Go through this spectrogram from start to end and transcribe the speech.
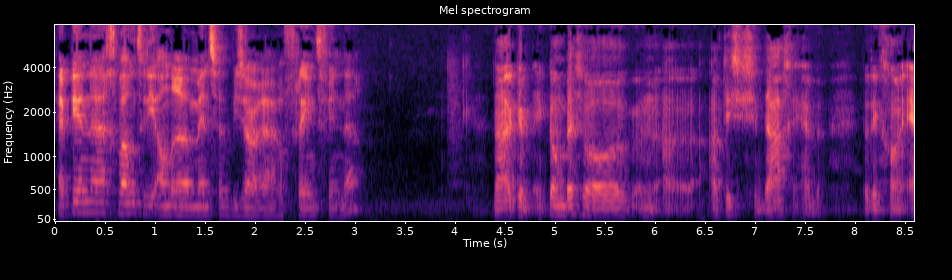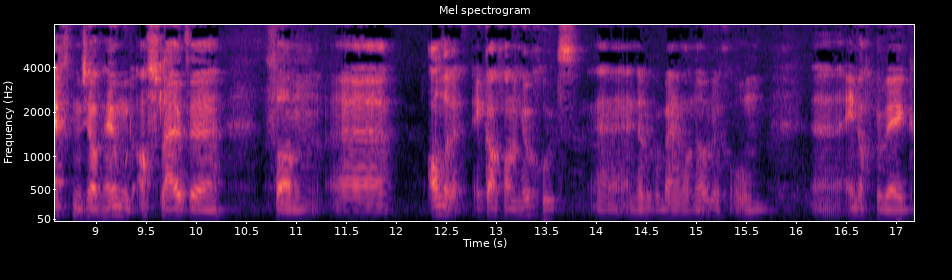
Heb je een uh, gewoonte die andere mensen bizar raar of vreemd vinden? Nou, ik, ik kan best wel een, uh, autistische dagen hebben. Dat ik gewoon echt mezelf heel moet afsluiten van uh, anderen. Ik kan gewoon heel goed, en dat heb ik ook bijna wel nodig, om één dag per week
